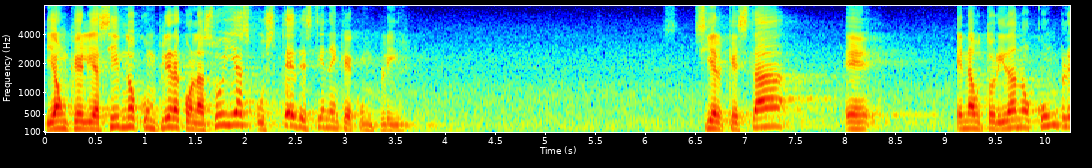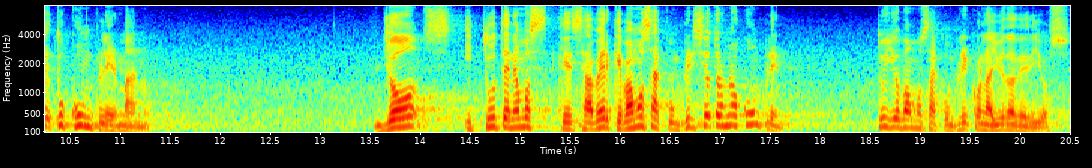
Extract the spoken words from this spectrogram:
Y aunque Eliasib no cumpliera con las suyas, ustedes tienen que cumplir. Si el que está eh, en autoridad no cumple, tú cumple, hermano. Yo y tú tenemos que saber que vamos a cumplir si otros no cumplen tú y yo vamos a cumplir con la ayuda de Dios.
